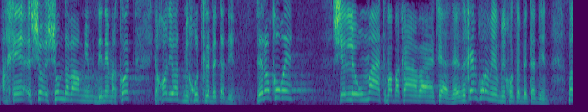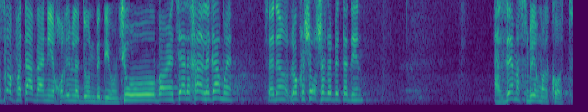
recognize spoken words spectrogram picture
אחר, שום, שום דבר מדיני מלכות יכול להיות מחוץ לבית הדין. זה לא קורה. שלעומת בבא קמא במציע הזה, זה כן קורה מחוץ לבית הדין. בסוף אתה ואני יכולים לדון בדיון שהוא במציע לך לגמרי, בסדר? לא קשור עכשיו לבית הדין. אז זה מסביר מלכות.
